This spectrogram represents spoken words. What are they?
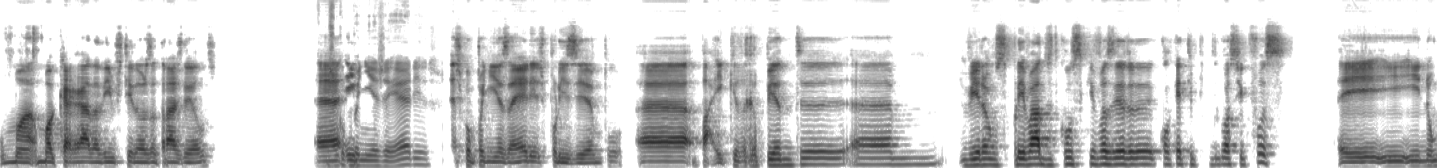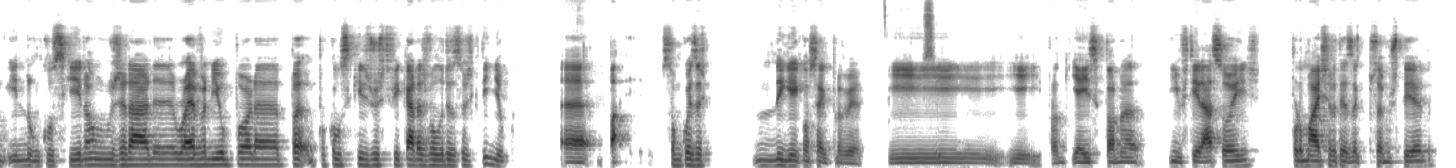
uma, uma carrada de investidores atrás deles. As uh, companhias aéreas. As companhias aéreas, por exemplo, uh, pá, e que de repente uh, viram-se privados de conseguir fazer qualquer tipo de negócio que fosse. E, e, e, não, e não conseguiram gerar revenue para, para, para, conseguir justificar as valorizações que tinham. Pá, são coisas que ninguém consegue prever. E, e, pronto, e é isso que torna investir ações, por mais certeza que possamos ter,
